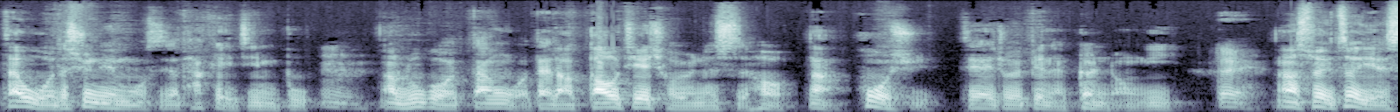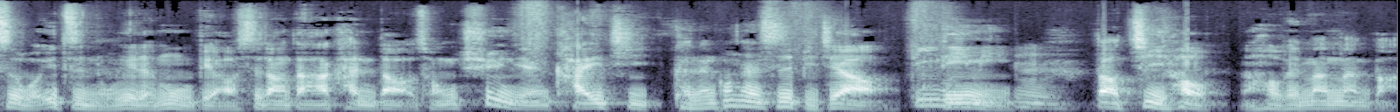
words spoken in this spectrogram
在我的训练模式下，他可以进步。嗯，那如果当我带到高阶球员的时候，那或许这些就会变得更容易。对，那所以这也是我一直努力的目标，是让大家看到，从去年开季，可能工程师比较低迷，嗯，到季后，然后可以慢慢把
